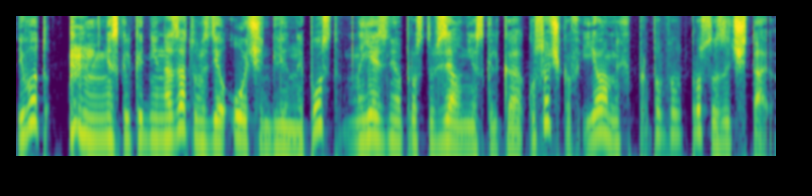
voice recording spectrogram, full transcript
И вот несколько дней назад он сделал очень длинный пост. Я из него просто взял несколько кусочков, и я вам их просто зачитаю.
